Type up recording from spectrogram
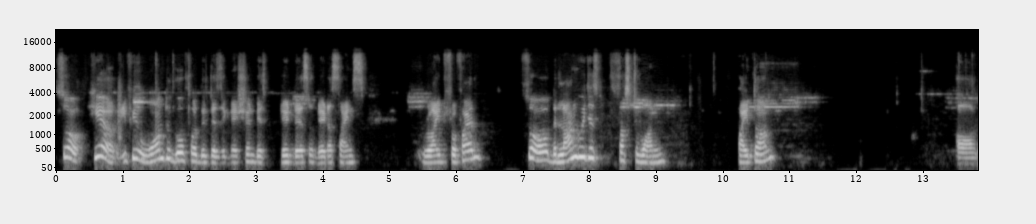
So here, if you want to go for this designation, this data science right profile, so the language is first one, Python or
